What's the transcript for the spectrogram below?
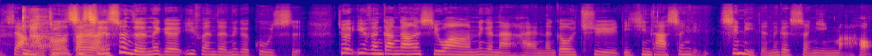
一下哈，就是其实顺着那个玉芬的那个故事，就玉芬刚刚希望那个男孩能够去理清他心里心里的那个声音嘛哈。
